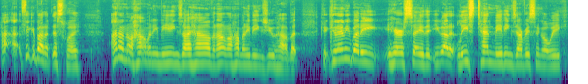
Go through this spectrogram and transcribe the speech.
I, I think about it this way. I don't know how many meetings I have, and I don't know how many meetings you have, but can, can anybody here say that you got at least 10 meetings every single week?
